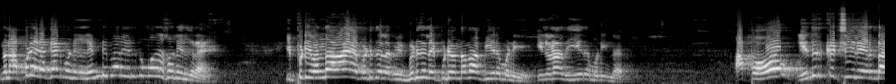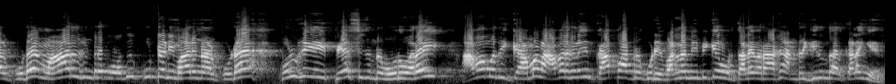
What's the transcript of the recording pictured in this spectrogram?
நான் அப்படியே ரெக்கார்ட் பண்ணிருக்கேன் ரெண்டு பேரும் இருக்கும்போதே சொல்லியிருக்கிறேன். இப்படி வந்தாதான் விடுதலை விடுதலை இப்படி வந்தாதான் வீரமணி இல்லைன்னா அது ஈரமணினார் அப்போ எதிர்க்கட்சியில் இருந்தால் கூட மாறுகின்ற போது கூட்டணி மாறினால் கூட கொள்கையை பேசுகின்ற ஒருவரை அவமதிக்காமல் அவர்களையும் காப்பாற்றக்கூடிய வல்லமை மிக்க ஒரு தலைவராக அன்றைக்கு இருந்தார் கலைஞர்.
